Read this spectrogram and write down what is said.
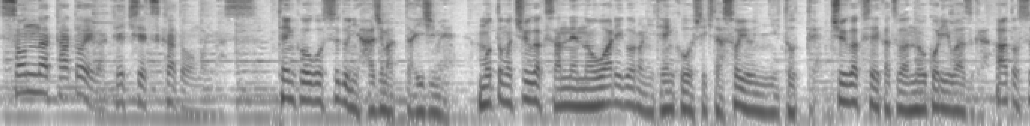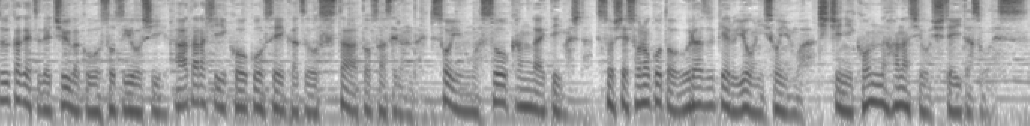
そんな例えが適切かと思います。転校後すぐに始まったいじめ。もっとも中学3年の終わり頃に転校してきたソユンにとって、中学生活は残りわずか。あと数ヶ月で中学を卒業し、新しい高校生活をスタートさせるんだ。ソユンはそう考えていました。そしてそのことを裏付けるようにソユンは、父にこんな話をしていたそうです。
